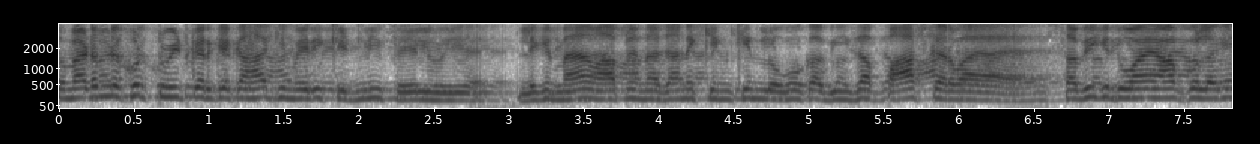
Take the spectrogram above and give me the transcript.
तो मैडम ने खुद ट्वीट करके कहा कि मेरी किडनी फेल हुई है। लेकिन मैम, आपने ना जाने किन किन लोगों का वीज़ा पास करवाया है। सभी की दुआएँ आपको लगे।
